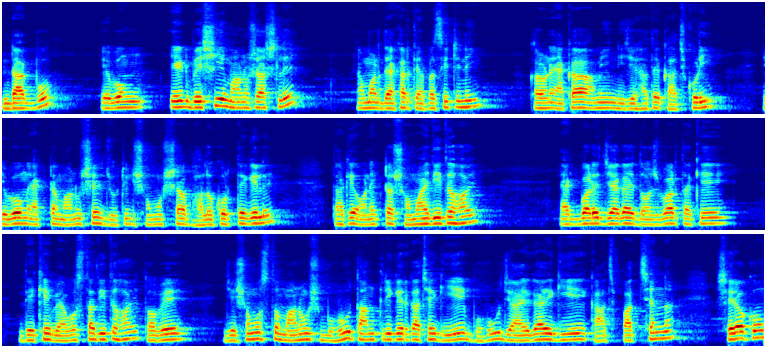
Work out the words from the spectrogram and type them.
ডাকবো এবং এর বেশি মানুষ আসলে আমার দেখার ক্যাপাসিটি নেই, কারণ একা আমি নিজে হাতে কাজ করি এবং একটা মানুষের জটিল সমস্যা ভালো করতে গেলে তাকে অনেকটা সময় দিতে হয়। একবারের জায়গায় দশবার তাকে দেখে ব্যবস্থা দিতে হয়, তবে যে সমস্ত মানুষ বহু তান্ত্রিকের কাছে গিয়ে, বহু জায়গায় গিয়ে কাজ পাচ্ছেন না, সেরকম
